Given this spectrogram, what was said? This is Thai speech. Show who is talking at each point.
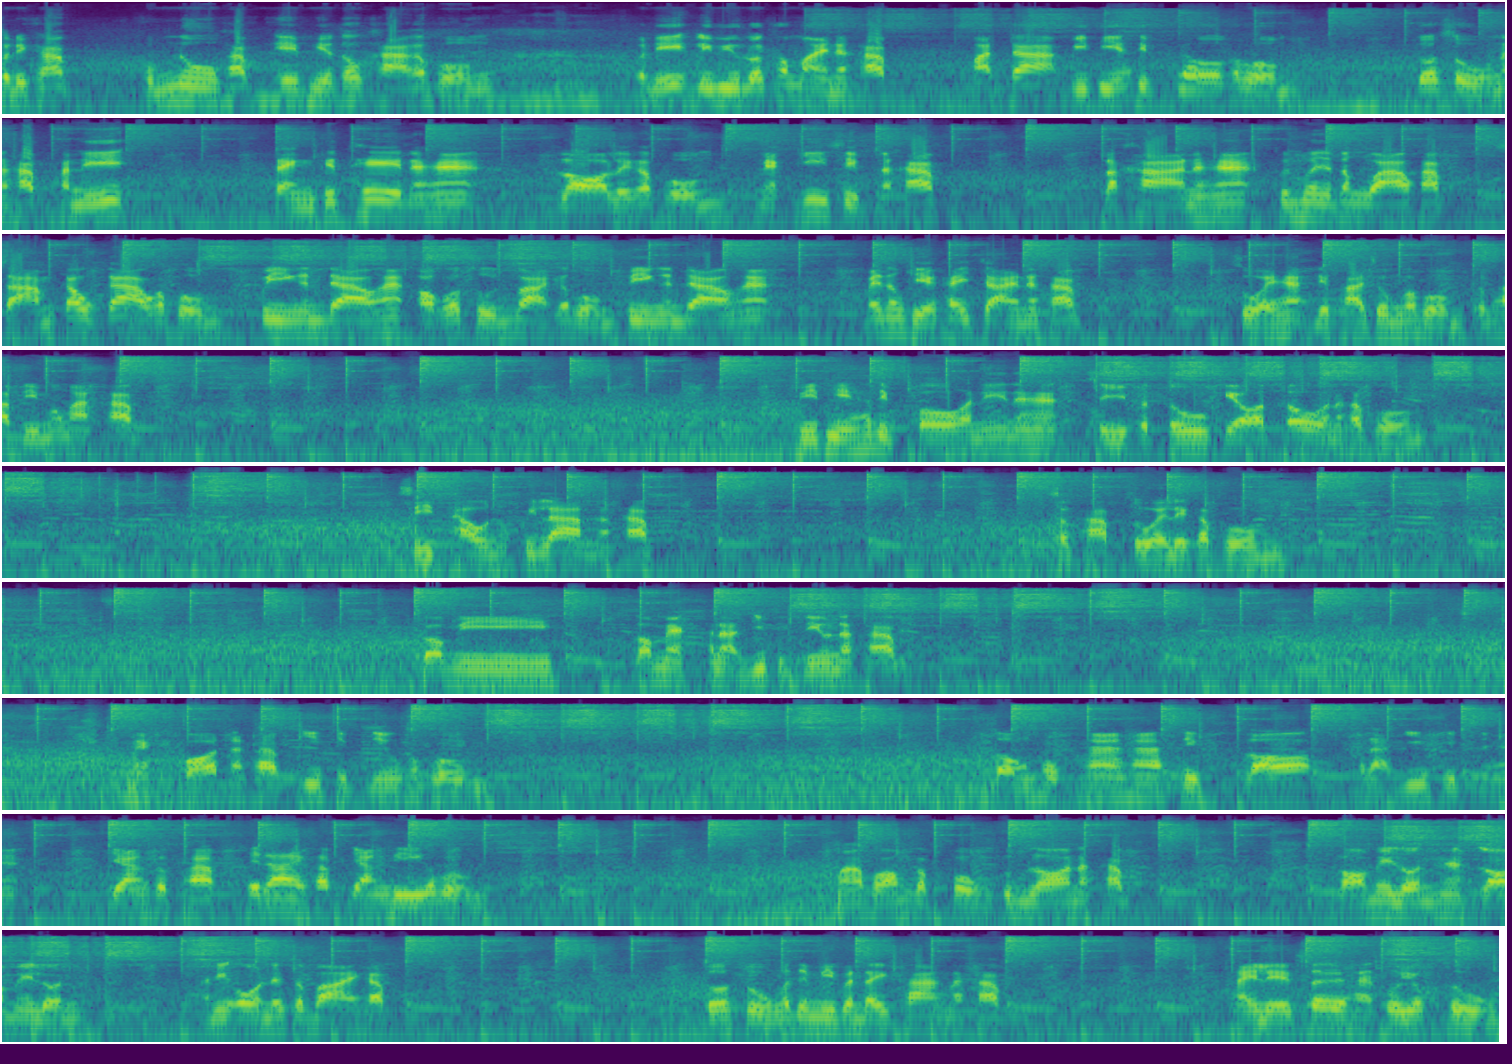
Speaker 1: สวัสดีครับ ผมนูครับ a p Auto Car ครับผม วันนี้รีวิวรถเข้าใหม่นะครับ Mazda BT 50 Pro ครับผม ตัวสูงนะครับ คันนี้แต่งเท่ๆนะฮะ หล่อเลยครับผม Mac 20 นะครับ ราคานะฮะ เพื่อนๆจะต้องว้าวครับ 399 ครับผม ฟรีเงินดาวฮะ ออกรถศูนย์บาทครับผม ฟรีเงินดาวฮะ ไม่ต้องเสียค่าใช้จ่ายนะครับ สวยฮะ เดี๋ยวพาชมครับผม สภาพดีมากๆครับ BT 50 Pro คันนี้นะฮะ 4 ประตูเกียร์ออโต้นะครับผม สีเทานกพิราบนะครับ สภาพสวยเลยครับผม ก็มีล้อแม็กขนาด 20 นิ้วนะครับ แม็กฟอสนะครับ 20 นิ้วครับผม 265 50 ล้อขนาด 20 นะฮะ ยางสภาพใช้ได้ครับ ยางดีครับผม มาพร้อมกับโป่งตุ้มล้อนะครับ ล้อไม่ล้นฮะ ล้อไม่ล้น อันนี้โอนได้สบายครับ ตัวสูงก็จะมีบันไดข้างนะครับ ไฮเลเซอร์ฮะตัวยกสูง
